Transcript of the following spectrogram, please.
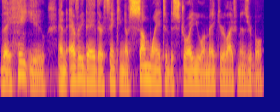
They hate you, and every day they're thinking of some way to destroy you or make your life miserable.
